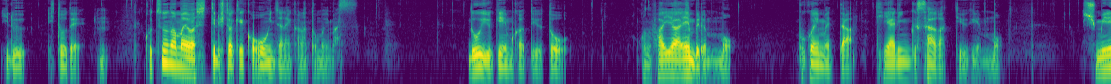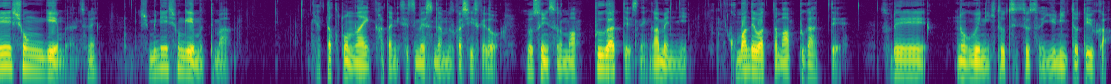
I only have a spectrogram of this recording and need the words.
いる人で、うん、こっちの名前は知ってる人は結構多いんじゃないかなと思います。どういうゲームかというと、このファイヤーエンブレムも、僕が今言ったティアリングサーガっていうゲームも、シミュレーションゲームなんですよね。シミュレーションゲームってまあ、やったことのない方に説明するのは難しいですけど、要するにそのマップがあってですね、画面にコマで割ったマップがあって、それの上に一つ一つのユニットというか、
